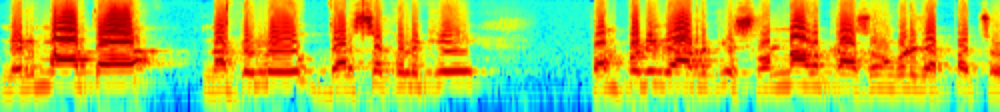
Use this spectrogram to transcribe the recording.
నిర్మాత నటులు దర్శకులకి పంపిణీదారులకి స్వర్ణ అవకాశం కూడా చెప్పొచ్చు.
